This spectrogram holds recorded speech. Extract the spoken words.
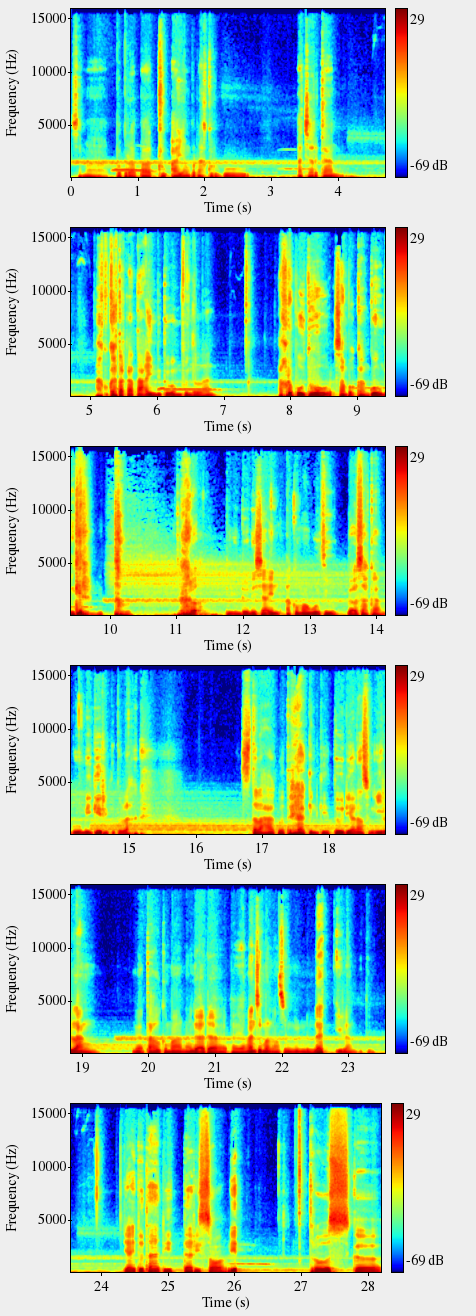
Sama beberapa doa yang pernah guruku ajarkan. Aku kata-katain itu om buntelan aku butuh sampai ganggu mikir. Gitu. Kalau di Indonesiain aku mau wudhu nggak usah ganggu mikir gitulah. Setelah aku teriakin gitu dia langsung hilang nggak tahu ke mana nggak ada bayangan cuma langsung led hilang gitu. Ya itu tadi dari solid terus ke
